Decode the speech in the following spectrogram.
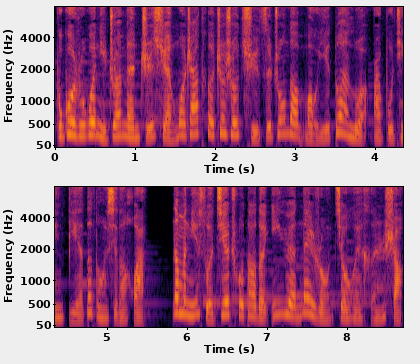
不过，如果你专门只选莫扎特这首曲子中的某一段落而不听别的东西的话，那么你所接触到的音乐内容就会很少。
